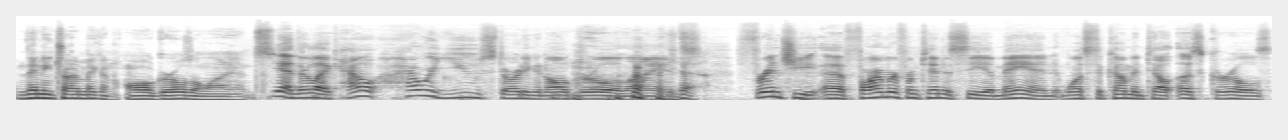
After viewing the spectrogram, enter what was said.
And then he tried to make an all girls alliance. yeah, and they're like, "How how are you starting an all girl alliance?" Yeah. Frenchie, a farmer from Tennessee, a man wants to come and tell us girls,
